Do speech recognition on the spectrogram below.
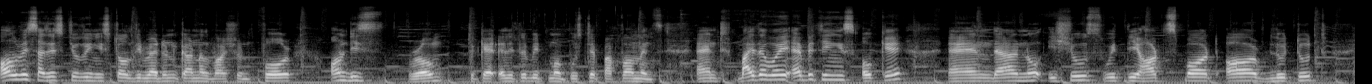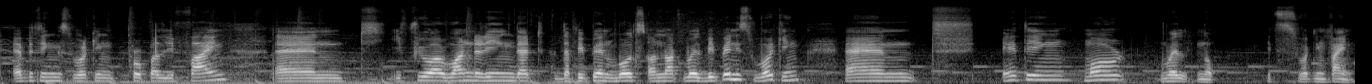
always suggest you to install the radeon kernel version 4 on this rom to get a little bit more boosted performance. And by the way everything is okay and there are no issues with the hotspot or bluetooth everything is working properly fine. And if you are wondering that the VPN works or not well VPN is working. And anything more well no it's working fine.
